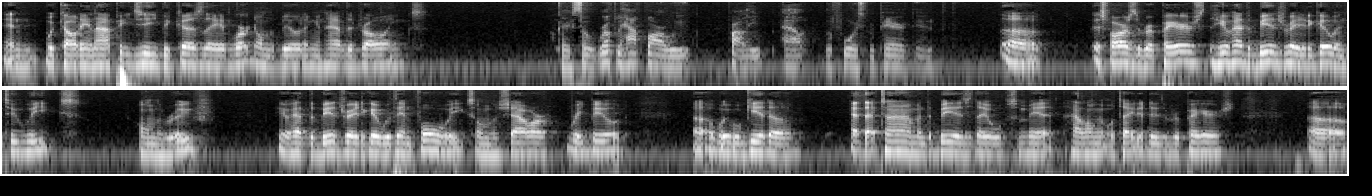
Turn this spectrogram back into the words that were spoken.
And we called in IPG because they had worked on the building and have the drawings. Okay, so roughly how far are we probably out before it's repaired then? Uh, as far as the repairs, he'll have the bids ready to go in two weeks on the roof. He'll have the bids ready to go within four weeks on the shower rebuild. Uh, we will get uh at that time and the bids they will submit how long it will take to do the repairs. Uh,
